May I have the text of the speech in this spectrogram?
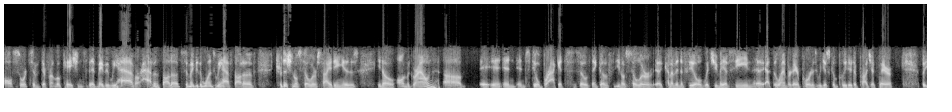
all sorts of different locations that maybe we have or haven't thought of. So maybe the ones we have thought of, traditional solar siting is, you know, on the ground. Uh, in, in steel brackets. So think of you know solar uh, kind of in the field, which you may have seen uh, at the Lambert Airport as we just completed a project there. But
